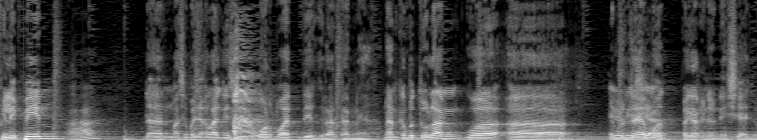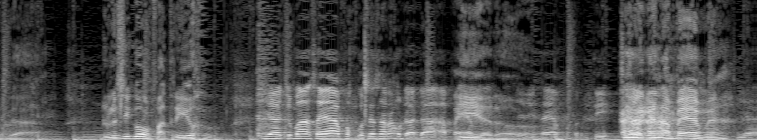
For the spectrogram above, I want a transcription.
Filipina Aha. dan masih banyak lagi sih worldwide dia gerakannya. Dan kebetulan gue uh, dipercaya buat pegang Indonesia juga. Dulu sih gue Fatrio, Ya cuma saya fokusnya sekarang udah ada APM. Iya dong. Jadi saya berhenti. celengan APM ya, Iya.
